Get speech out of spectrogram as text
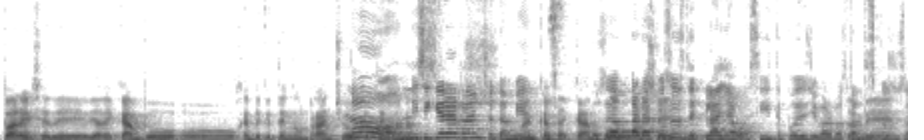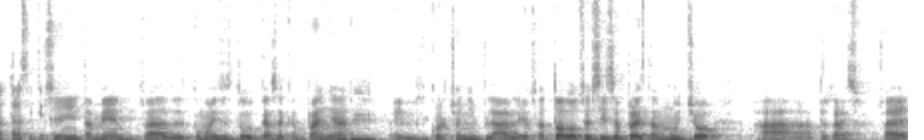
para irse de día de campo o gente que tenga un rancho. que tenga No, ni siquiera rancho también. una casa de campo, O sea, para así. cosas de playa o así, te puedes llevar bastantes También. cosas atrás y te Sí, también, o sea, como dices tú, casa de campaña, Ujú. el colchón inflable, o sea, todo, o sea, sí se presta mucho a, pues a eso, o sea,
